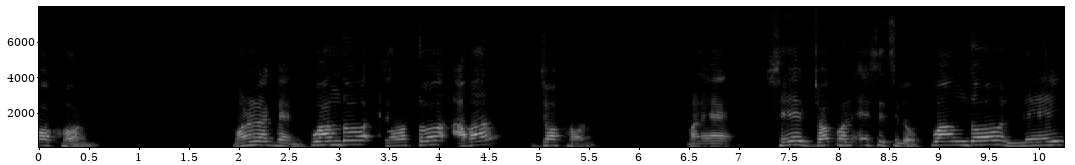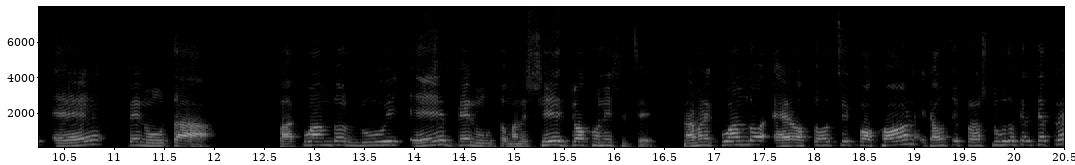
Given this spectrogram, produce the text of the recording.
কখন? মনে রাখবেন কোয়ান্দো এর অর্থ আবার যখন? মানে সে যখন এসেছিল কোয়ান্দো লেই এ বেনুতা বা কোয়ান্দো লুই এ বেনুতো মানে সে যখন এসেছে, তার মানে কোয়ান্দো এর অর্থ হচ্ছে কখন? এটা হচ্ছে প্রশ্নবোধকের ক্ষেত্রে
